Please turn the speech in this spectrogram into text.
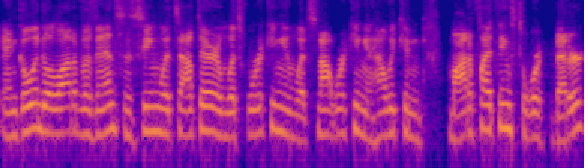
and going to a lot of events and seeing what's out there and what's working and what's not working and how we can modify things to work better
